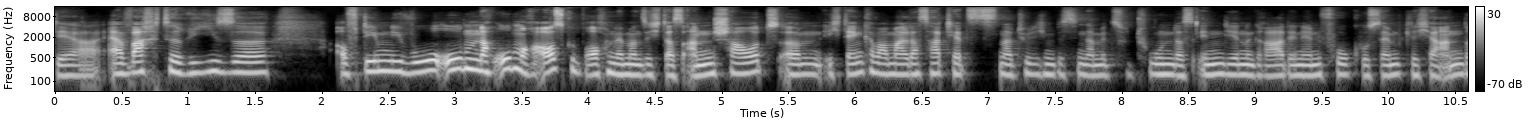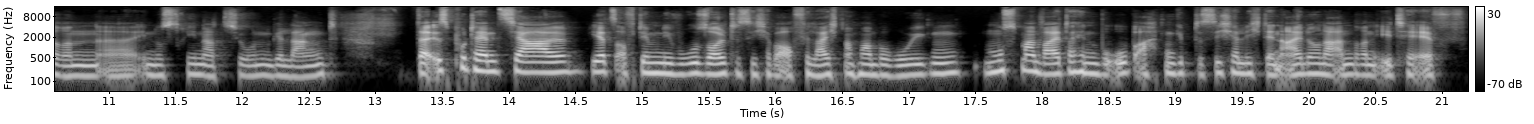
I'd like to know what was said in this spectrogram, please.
der erwachte Riese auf dem Niveau oben nach oben auch ausgebrochen, wenn man sich das anschaut. Ähm, ich denke aber mal, das hat jetzt natürlich ein bisschen damit zu tun, dass Indien gerade in den Fokus sämtlicher anderen äh, Industrienationen gelangt. Da ist Potenzial. Jetzt auf dem Niveau sollte sich aber auch vielleicht noch mal beruhigen. Muss man weiterhin beobachten. Gibt es sicherlich den einen oder anderen ETF,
